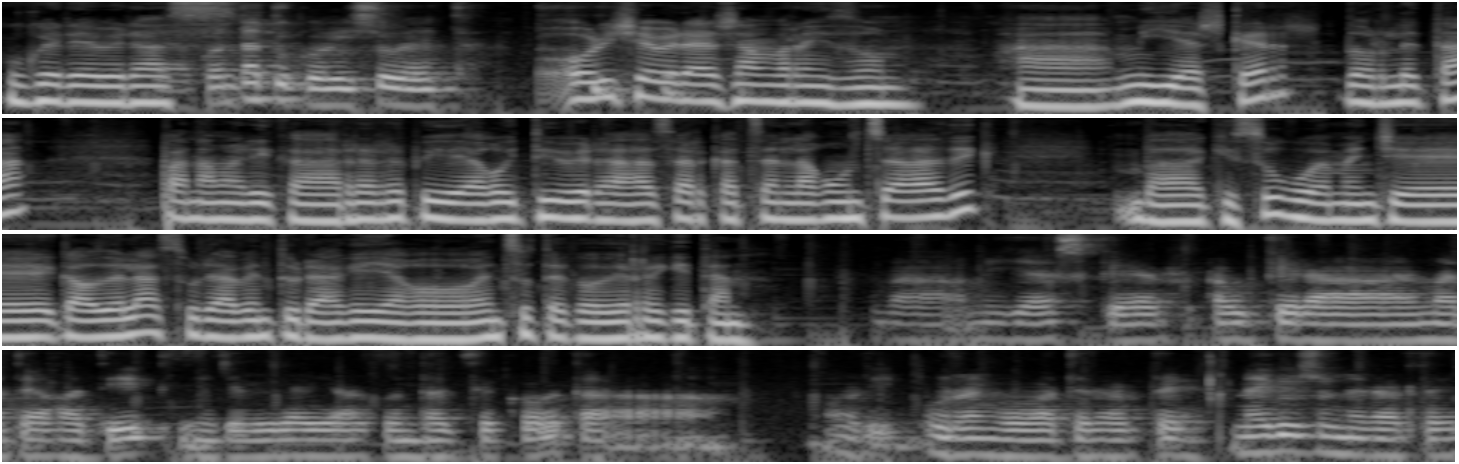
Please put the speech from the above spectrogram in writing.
Guk ere, beraz. Ja, kontatuko izuet. Horixe bera esan barra izun. Ah, mila esker, dorleta, Panamerika errepidea goiti bera zerkatzen laguntzagatik, badakizu gu hemen gaudela zure aventura gehiago entzuteko irrekitan. Ba, mila esker aukera emateagatik, nire bidaia kontatzeko eta hori, urrengo batera arte, nahi duzun arte.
